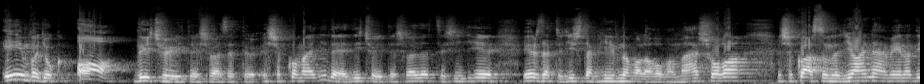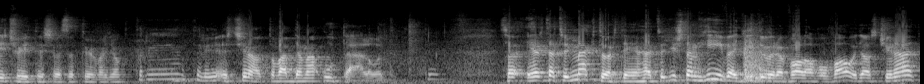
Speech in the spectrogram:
Én vagyok a dicsőítés vezető. És akkor már egy ideje dicsőítés vezetsz, és így érzed, hogy Isten hívna valahova máshova, és akkor azt mondod, hogy jaj nem, én a dicsőítés vezető vagyok. És csinálod tovább, de már utálod. Szóval érted, hogy megtörténhet, hogy Isten hív egy időre valahova, hogy azt csinál,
